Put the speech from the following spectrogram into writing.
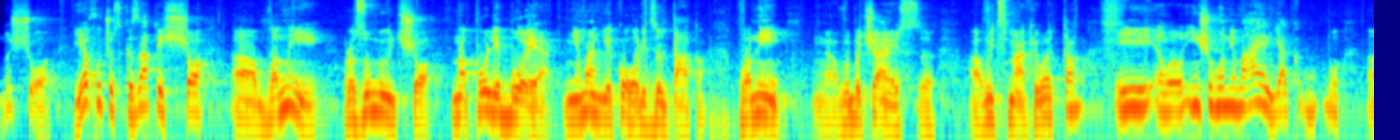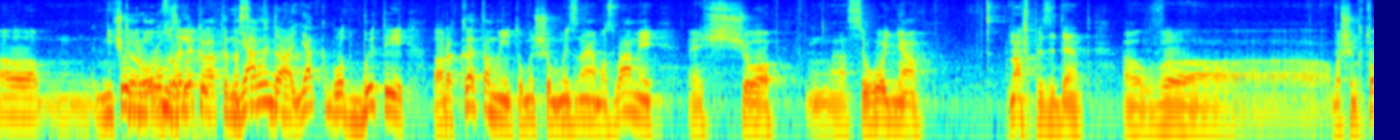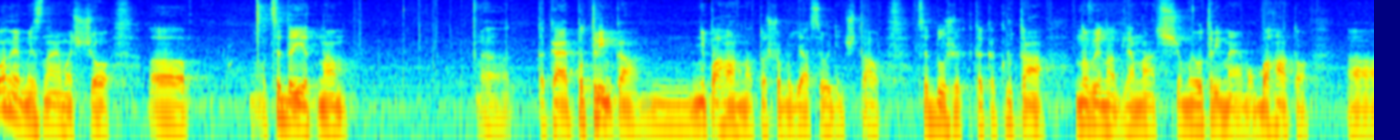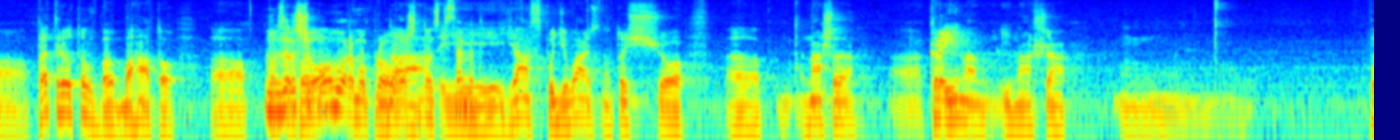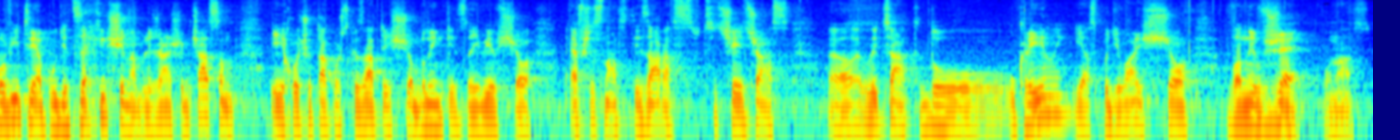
Ну що, я хочу сказати, що е, вони розуміють, що на полі боя немає ніякого результату. Вони, е, вибачаюсь, е, відсмакують там, і е, іншого немає, як е, нічого Терором не зробити. залякати як, населення? да, як от бити ракетами, тому що ми знаємо з вами, що м, сьогодні наш президент в Вашингтоні, ми знаємо, що е, це дає нам е, така підтримка непогана, то, що я сьогодні читав. Це дуже така крута новина для нас, що ми отримаємо багато е, патріотів, ба- багато. е, Ми зараз ще поговоримо про Вашингтонський і я сподіваюся на те, що е, наша е, країна і наша повітря буде захищено ближайшим часом. І хочу також сказати, що Блінкін заявив, що F-16 зараз в цей час е, летять до України. Я сподіваюся, що вони вже у нас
